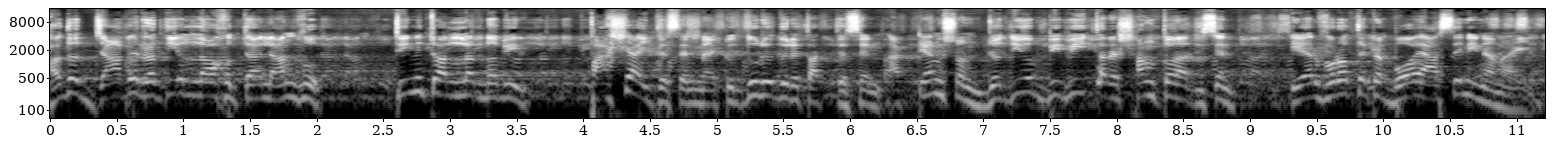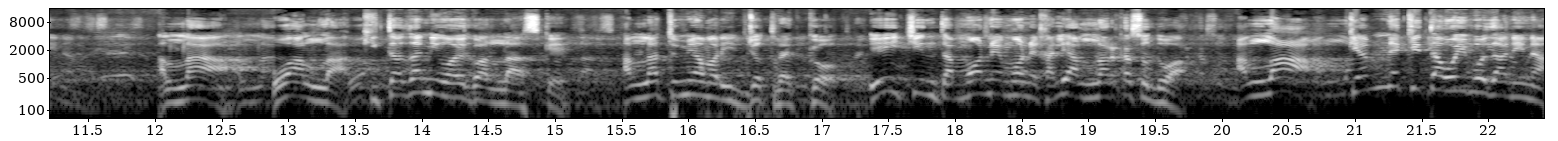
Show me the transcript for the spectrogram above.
হযরত জাবের তাআলা আনহু, তিনি তো আল্লাহ নবীর পাশে আইতেছেন না, একটু দূরে দূরে থাকতেছেন। আর টেনশন, যদিও বিবি তারা সান্ত্বনা দিছেন, এর পরও তো একটা ভয় আসেনি না নাই? আল্লাহ, ও আল্লাহ, কিতা জানি ওই গো আল্লাহ আজকে? আল্লাহ, তুমি আমার ইজ্জত রাখো এই চিন্তা মনে মনে খালি আল্লাহর কাছে দোয়া। আল্লাহ, কেমনে কিতা হইব জানি না।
